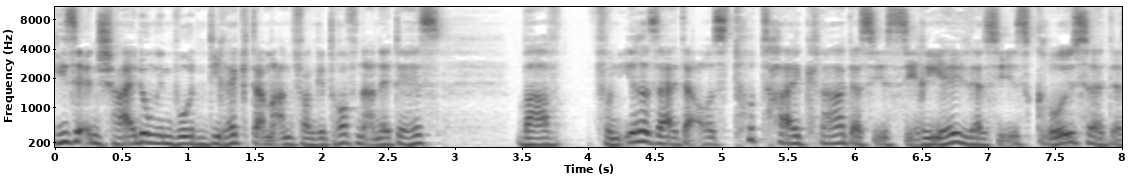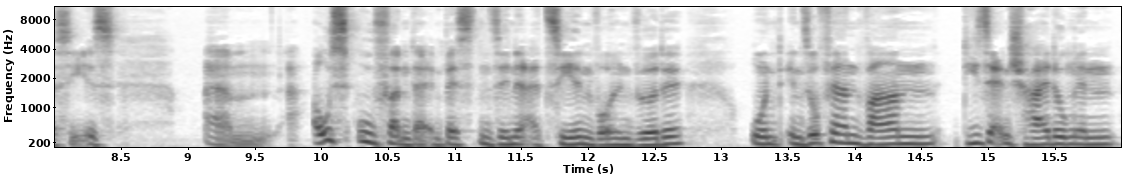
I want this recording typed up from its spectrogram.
diese Entscheidungen wurden direkt am Anfang getroffen. Annette Hess war von ihrer Seite aus total klar, dass sie ist seriell, dass sie ist größer, dass sie ist ähm, ausufernder im besten Sinne erzählen wollen würde. Und insofern waren diese Entscheidungen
